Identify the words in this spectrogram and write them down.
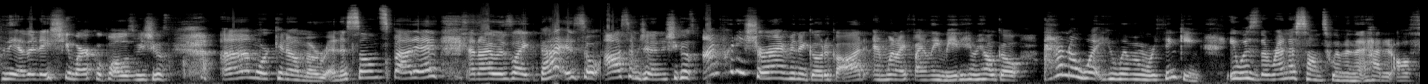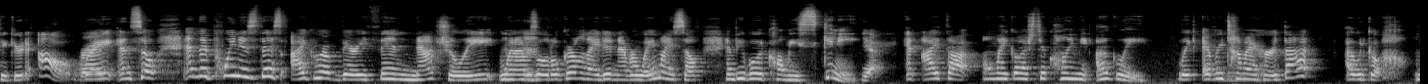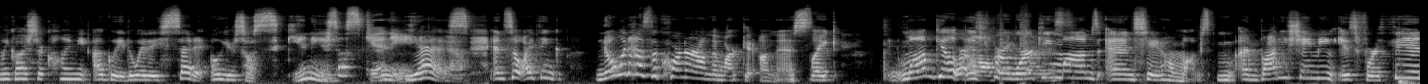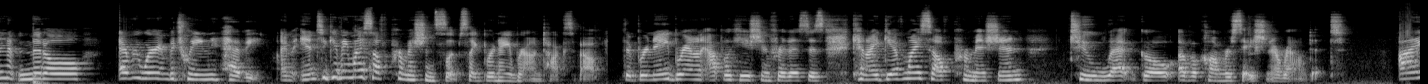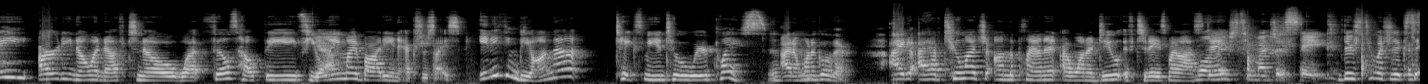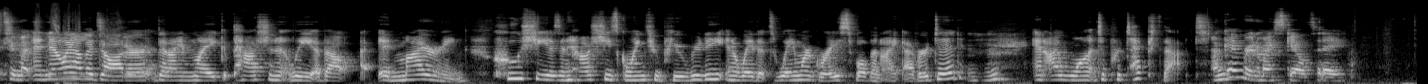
And the other day she Marco Polos me. She goes, I'm working on my Renaissance body. And I was like, that is so awesome, Jen. And she goes, I'm pretty sure I'm going to go to God. And when I finally meet him, he'll go, I don't know what you women were thinking. It was the Renaissance women that had it all figured out. Right. Right. And so, and the point is this I grew up very thin naturally when I was a mm-hmm. little girl and I didn't ever weigh myself. And people would call me skinny. Yeah. And I thought, oh my gosh, they're calling me ugly. Like every mm-hmm. time I heard that, I would go, oh my gosh, they're calling me ugly. The way they said it. Oh, you're so skinny. You're so skinny. yes. And so I think no one has the corner on the market on this. Like, mom guilt We're is for working moms and stay at home moms. And body shaming is for thin, middle, everywhere in between, heavy. I'm into giving myself permission slips like Brene Brown talks about. The Brene Brown application for this is can I give myself permission to let go of a conversation around it? I already know enough to know what feels healthy, fueling Yeah. my body, and exercise. Anything beyond that takes me into a weird place. I don't want to go there. I, I have too much on the planet I want to do if today's my last Well, day. there's too much at stake. There's too much, ex- too much and now I have a daughter that I'm like passionately about admiring who she is and how she's going through puberty in a way that's way more graceful than I ever did, Mm-hmm. and I want to protect that I'm getting rid of my scale today.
